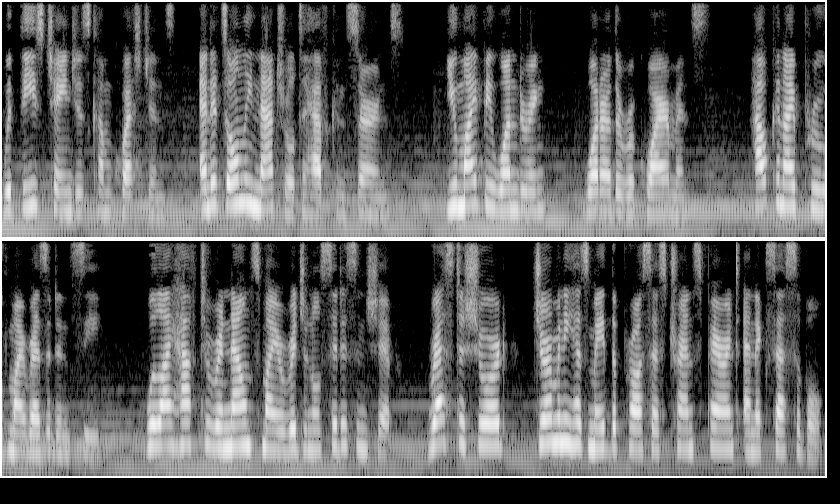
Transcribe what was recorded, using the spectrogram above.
with these changes come questions, and it's only natural to have concerns. You might be wondering, what are the requirements? How can I prove my residency? Will I have to renounce my original citizenship? Rest assured, Germany has made the process transparent and accessible.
